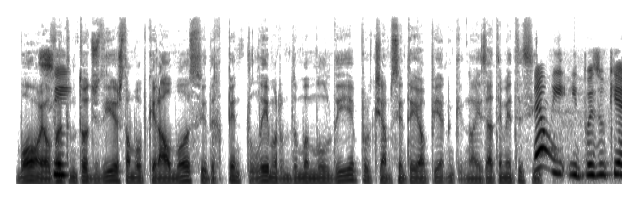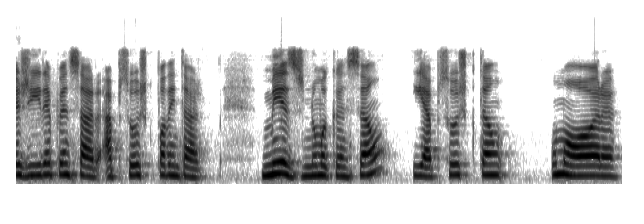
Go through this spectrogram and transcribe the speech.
bom, eu levanto-me todos os dias, tomo um pequeno almoço e de repente lembro-me de uma melodia porque já me sentei ao piano, que não é exatamente assim. Não, e, e depois o que é agir é pensar, há pessoas que podem estar meses numa canção e há pessoas que estão uma hora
